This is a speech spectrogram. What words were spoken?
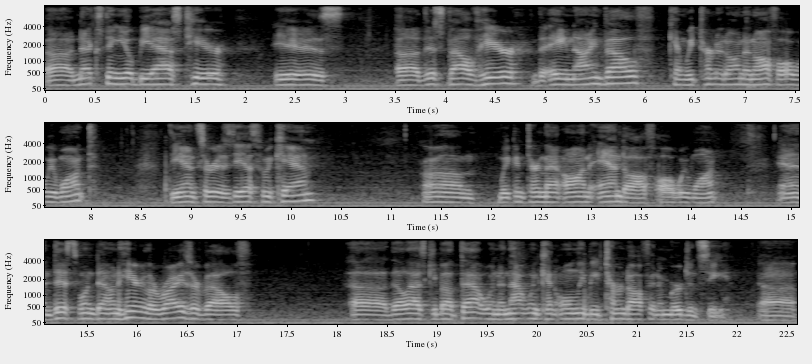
Uh, next thing you'll be asked here is uh, this valve here the A9 valve. Can we turn it on and off all we want? The answer is yes we can um, we can turn that on and off all we want. And this one down here, the riser valve, uh, they'll ask you about that one, and that one can only be turned off in emergency. Uh,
